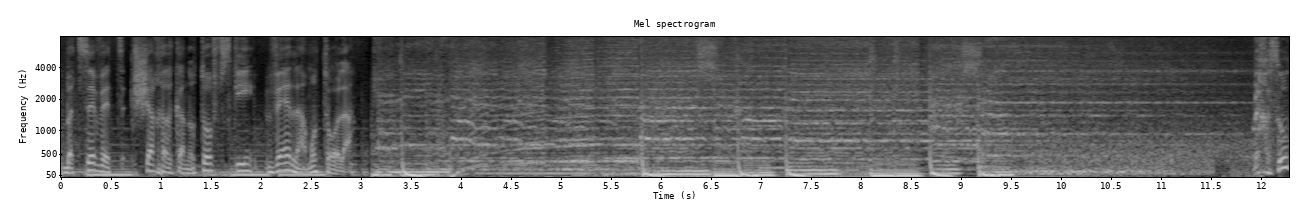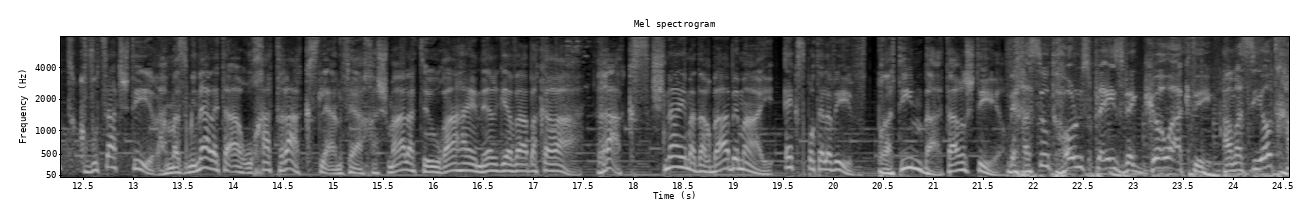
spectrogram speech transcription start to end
בצוות שחר קנוטובסקי ואלה מוטולה. בחסות קבוצת שטיר, המזמינה לתערוכת רקס לענפי החשמל, התאורה, האנרגיה והבקרה. רקס, 2 עד 4 במאי, אקספו תל אביב. פרטים באתר שטיר. בחסות הולמס פלייס וגו אקטיב, המציעות 50%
